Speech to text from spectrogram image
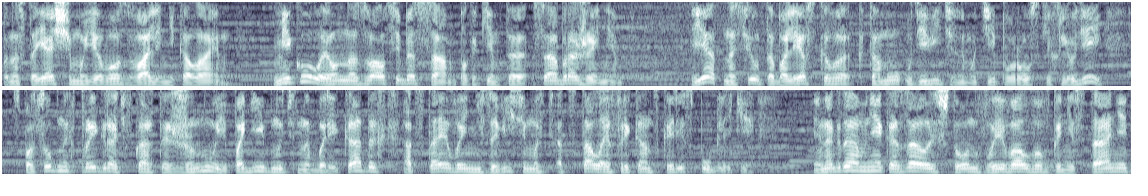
По-настоящему его звали Николаем – Микулой он назвал себя сам по каким-то соображениям. Я относил Тоболевского к тому удивительному типу русских людей, способных проиграть в карты жену и погибнуть на баррикадах, отстаивая независимость отсталой Африканской республики. Иногда мне казалось, что он воевал в Афганистане,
